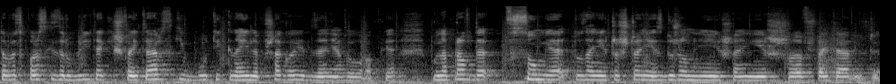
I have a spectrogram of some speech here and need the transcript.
to by z Polski zrobili taki szwajcarski butik najlepszego jedzenia w Europie. Bo naprawdę w sumie tu zanieczyszczenie jest dużo mniejsze niż w Szwajcarii czy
